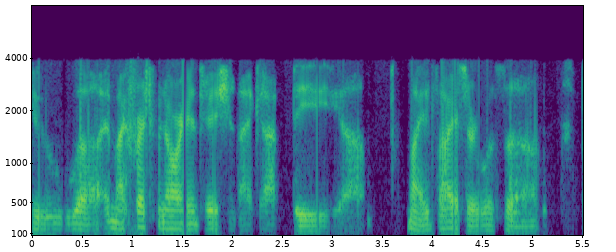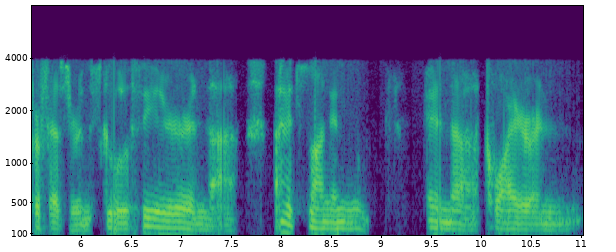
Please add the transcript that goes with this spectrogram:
to, uh, in my freshman orientation, I got the uh, my advisor was a professor in the School of Theater, and uh, I had sung in in uh, choir in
